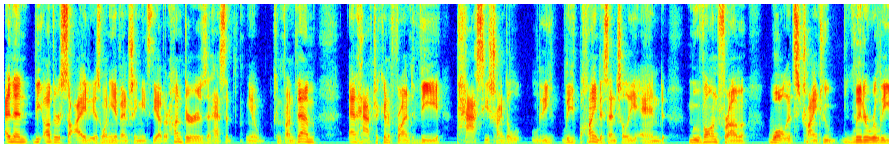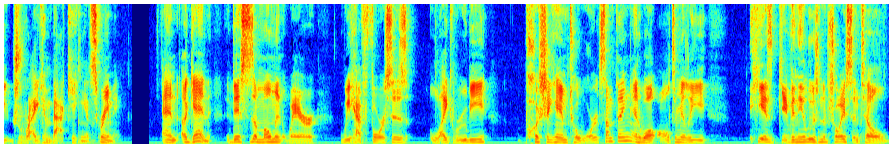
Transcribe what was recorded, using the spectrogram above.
And then the other side is when he eventually meets the other hunters and has to, you know, confront them and have to confront the past he's trying to leave, leave behind essentially and move on from while it's trying to literally drag him back kicking and screaming. And again, this is a moment where we have forces like Ruby pushing him towards something, and while ultimately he is given the illusion of choice until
